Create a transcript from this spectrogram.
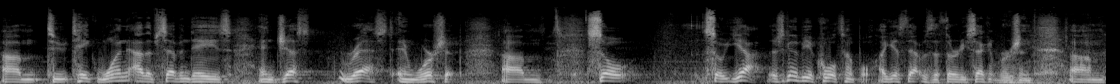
um, to take one out of seven days and just rest and worship? Um, so, so yeah, there's going to be a cool temple. I guess that was the 30 second version. Um,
